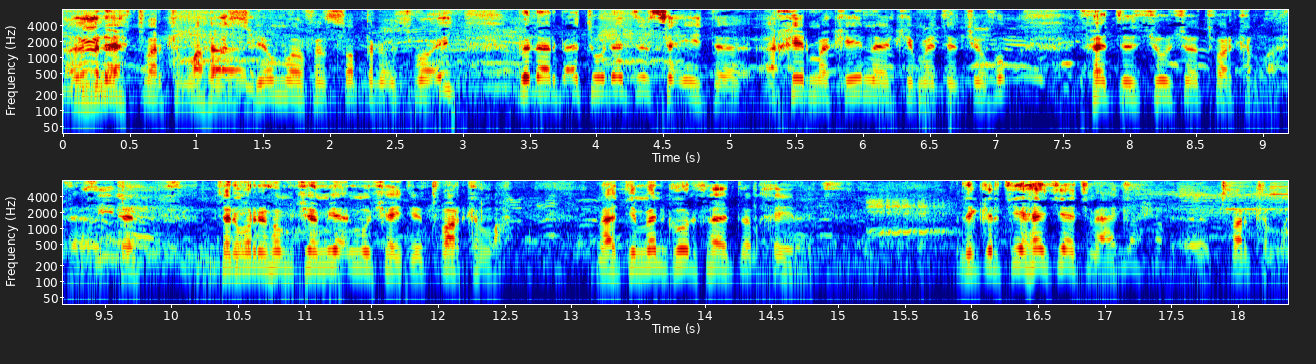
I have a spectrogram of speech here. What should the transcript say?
مليح تبارك الله. اليوم في السوق الأسبوعي بالاربعاء ولاد سعيد. أخير ما كاين كما تشوفوا في هاد الجوج تبارك الله. تنوريهم جميع المشاهدين تبارك الله. ما عندي ما نقول في هاد الخيرات. اللي قلتيها جات معك. تبارك الله.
